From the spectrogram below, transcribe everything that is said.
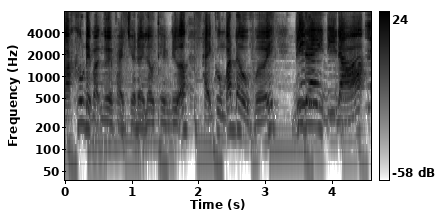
Và không để mọi người phải chờ đợi lâu thêm nữa, hãy cùng bắt đầu với Đi, đây, đi đó. Đi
